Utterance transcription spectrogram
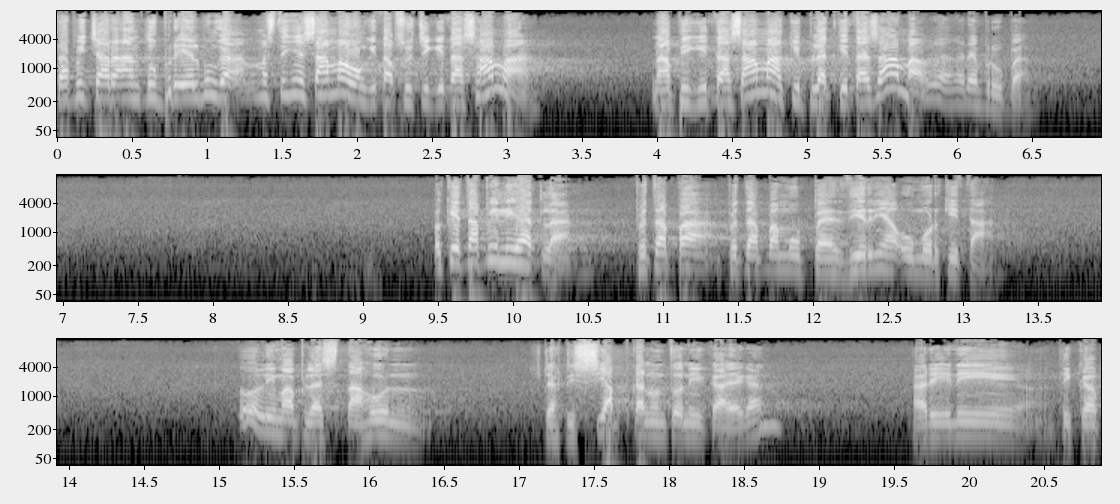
Tapi cara antum berilmu nggak mestinya sama wong kitab suci kita sama. Nabi kita sama, kiblat kita sama, nggak ada yang berubah. Oke, tapi lihatlah betapa betapa mubadirnya umur kita. Oh, 15 tahun sudah disiapkan untuk nikah ya kan? Hari ini 30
